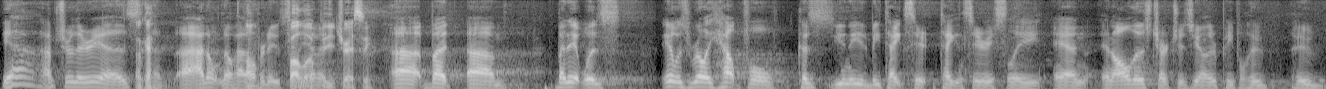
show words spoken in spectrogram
Yeah, I'm sure there is. Okay. Uh, I don't know how I'll to produce follow up with you, Tracy. Uh, but, um, but it was, it was really helpful because you need to be take, ser- taken seriously. And in all those churches, you know, there are people who, who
